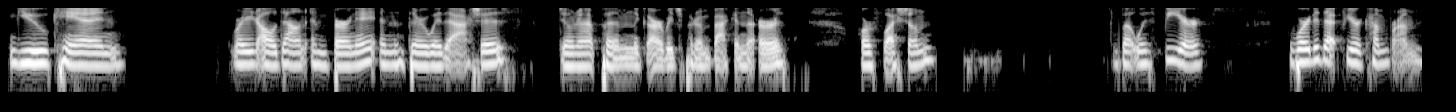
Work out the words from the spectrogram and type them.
You can write it all down and burn it and then throw away the ashes. Do not put them in the garbage, put them back in the earth or flush them. But with fear, where did that fear come from?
